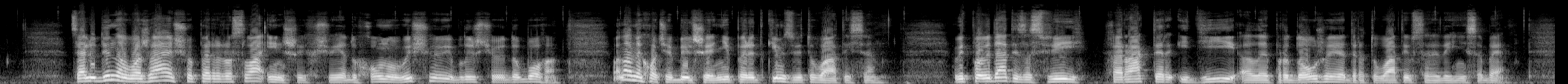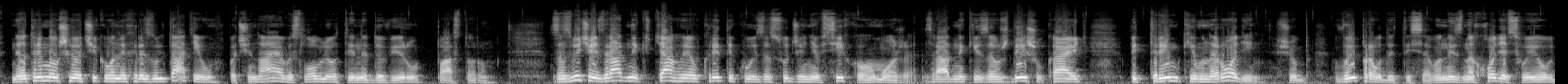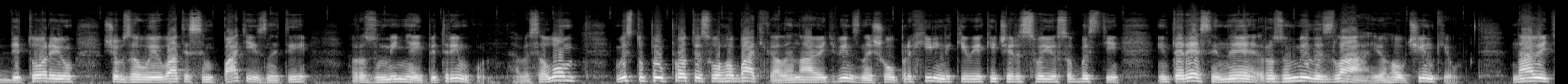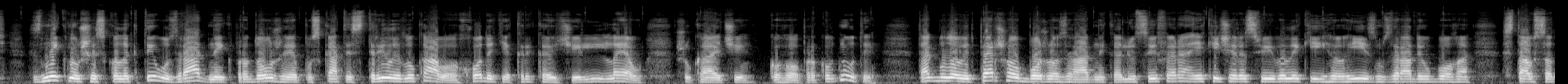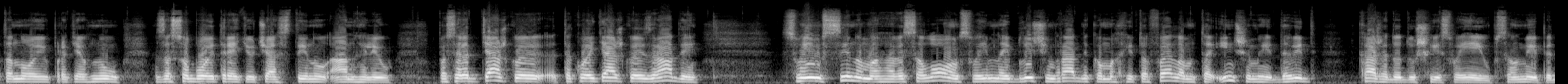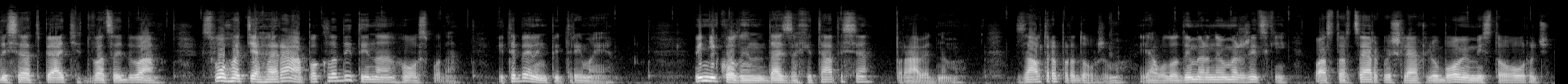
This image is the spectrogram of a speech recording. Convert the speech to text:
Ця людина вважає, що переросла інших, що є духовно вищою і ближчою до Бога. Вона не хоче більше ні перед ким звітуватися, відповідати за свій характер і дії, але продовжує дратувати всередині себе. Не отримавши очікуваних результатів, починає висловлювати недовіру пастору. Зазвичай зрадник втягує в критику і засудження всіх, кого може. Зрадники завжди шукають підтримки в народі, щоб виправдатися. Вони знаходять свою аудиторію, щоб завоювати симпатії, знайти розуміння і підтримку. веселом виступив проти свого батька, але навіть він знайшов прихильників, які через свої особисті інтереси не розуміли зла його вчинків. Навіть зникнувши з колективу, зрадник продовжує пускати стріли лукаво, ходить, як крикаючий лев, шукаючи кого проковтнути. Так було від першого божого зрадника Люцифера, який через свій великий егоїзм зрадив Бога, став сатаною, протягнув за собою третю частину ангелів. Посеред тяжкої, такої тяжкої зради своїм сином Агавесоловом, своїм найближчим радником Ахітофелом та іншими Давид каже до душі своєї у Псалмі 55.22 Свого тягара поклади ти на Господа, і тебе він підтримає. Він ніколи не дасть захитатися праведному. Завтра продовжимо. Я Володимир Невмержицький, пастор церкви, шлях любові, місто Овруч.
